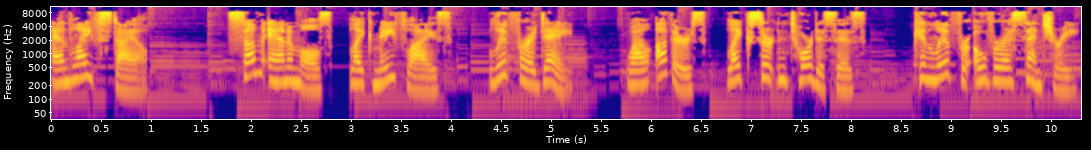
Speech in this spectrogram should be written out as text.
and lifestyle. Some animals, like mayflies, live for a day, while others, like certain tortoises, can live for over a century.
